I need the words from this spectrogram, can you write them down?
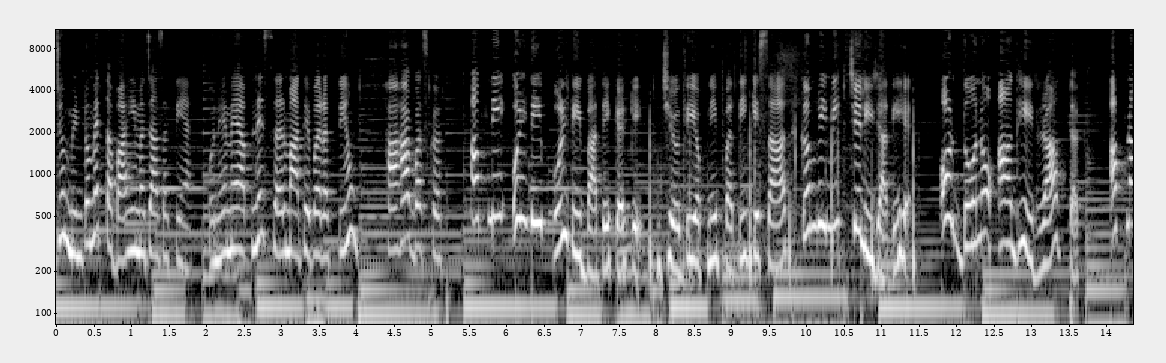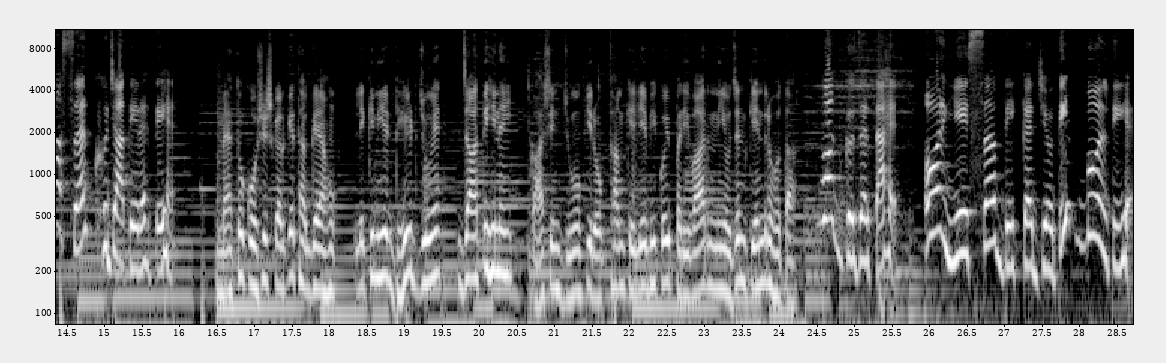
जो मिनटों में तबाही मचा सकती हैं। उन्हें मैं अपने सर माथे पर रखती हूँ। हाँ हाँ बस कर। अपनी उल्टी पुल्टी बातें करके ज्योति अपने पति के साथ कमरे में चली जाती है और दोनों आधी रात तक अपना सर खुजाते रहते हैं। मैं तो कोशिश करके थक गया हूँ लेकिन ये ढीठ जुए जाती ही नहीं। काश इन जुओं की रोकथाम के लिए भी कोई परिवार नियोजन केंद्र होता। वक्त गुजरता है। और ये सब देखकर ज्योति बोलती है।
